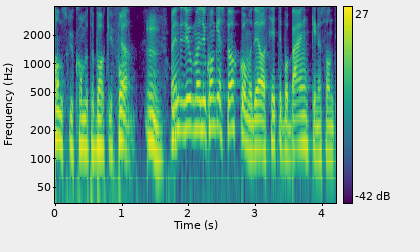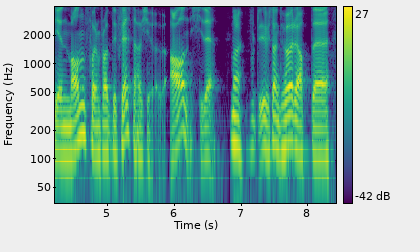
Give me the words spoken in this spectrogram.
han skulle komme tilbake i form. Mm. Men du, men du kan ikke snakke om det å sitte på benken og sånt i en mannform, for at de fleste har ikke, aner ikke det. Nei. For, hvis man hører at eh,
